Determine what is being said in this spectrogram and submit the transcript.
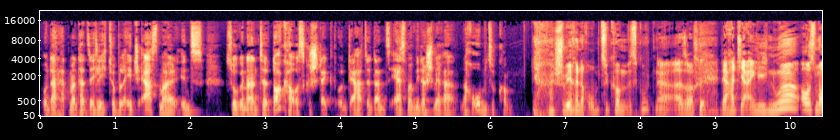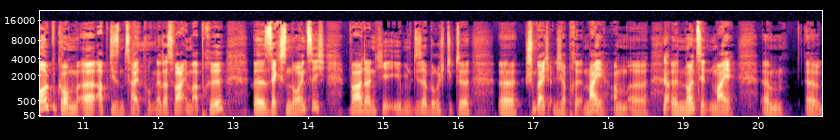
Und dann hat man tatsächlich Triple H erstmal ins sogenannte Doghouse gesteckt und der hatte dann erstmal wieder schwerer nach oben zu kommen. Ja, schwerer nach oben zu kommen ist gut, ne? Also der hat ja eigentlich nur aus Maul bekommen äh, ab diesem Zeitpunkt. Ne? Das war im April äh, 96, war dann hier eben dieser berüchtigte, äh, stimmt gleich, nicht April, Mai, am äh, ja. äh, 19. Mai. Ähm, äh,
